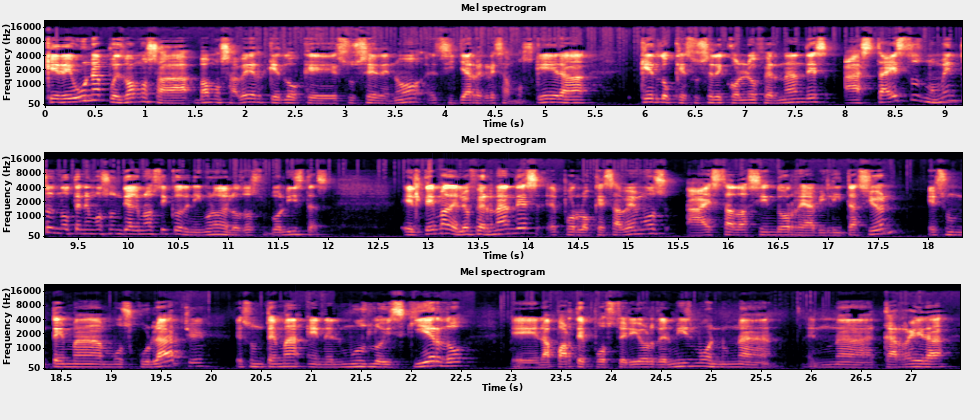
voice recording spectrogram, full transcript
que de una pues vamos a vamos a ver qué es lo que sucede, ¿no? Si ya regresa Mosquera, qué es lo que sucede con Leo Fernández. Hasta estos momentos no tenemos un diagnóstico de ninguno de los dos futbolistas. El tema de Leo Fernández, eh, por lo que sabemos, ha estado haciendo rehabilitación. Es un tema muscular. Es un tema en el muslo izquierdo, eh, en la parte posterior del mismo, en una, en una carrera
